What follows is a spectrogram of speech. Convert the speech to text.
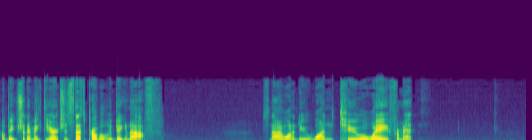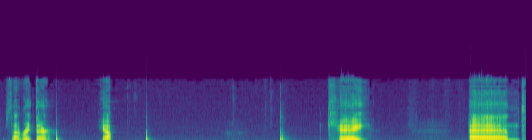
How big should I make the arches? That's probably big enough. So now I want to do one, two away from it. Is that right there? Yep. Okay. And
